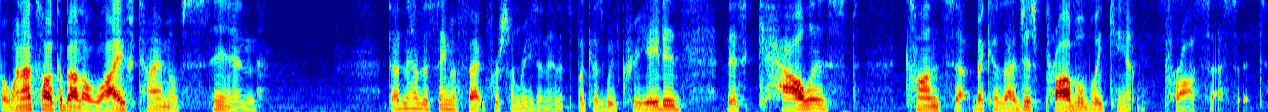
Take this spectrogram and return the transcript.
But when I talk about a lifetime of sin, doesn't have the same effect for some reason, and it's because we've created this calloused concept because I just probably can't process it.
